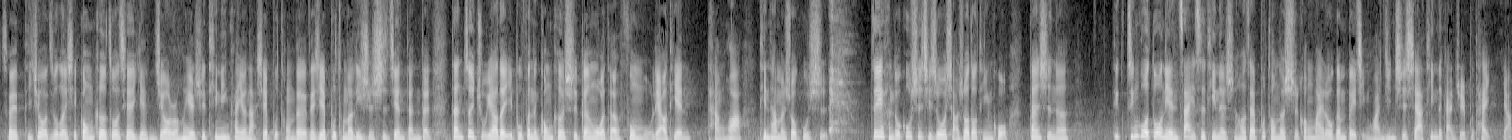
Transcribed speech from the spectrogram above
所以的确，我做了一些功课，做一些研究，然后也去听听看有哪些不同的这些不同的历史事件等等。但最主要的一部分的功课是跟我的父母聊天、谈话，听他们说故事。这些很多故事其实我小时候都听过，但是呢，经经过多年再一次听的时候，在不同的时空脉络跟背景环境之下，听的感觉不太一样。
